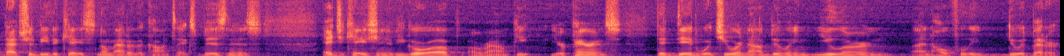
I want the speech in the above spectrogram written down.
That should be the case no matter the context business, education. If you grow up around pe- your parents that did what you are now doing, you learn and hopefully do it better.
